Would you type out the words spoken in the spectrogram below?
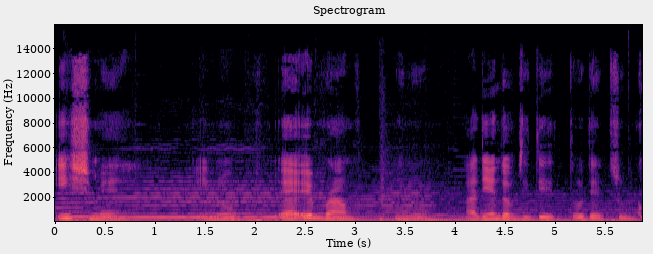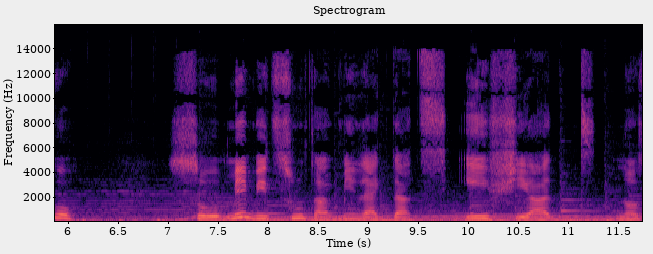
Ishmael, you know, uh, Abraham, you know, at the end of the day told them to go. So maybe it wouldn't have been like that if she had not,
